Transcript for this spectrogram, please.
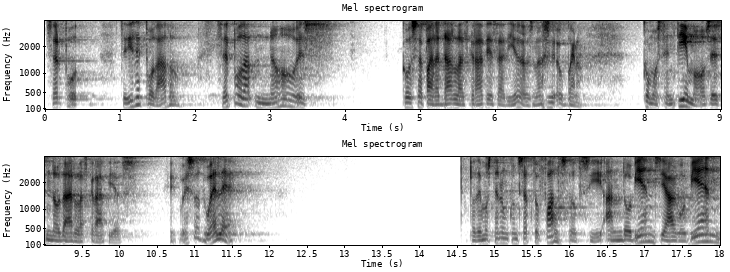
Ser ¿Se dice podado? Ser podado no es cosa para dar las gracias a Dios. Bueno, como sentimos es no dar las gracias. Eso duele. Podemos tener un concepto falso. Si ando bien, si hago bien,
